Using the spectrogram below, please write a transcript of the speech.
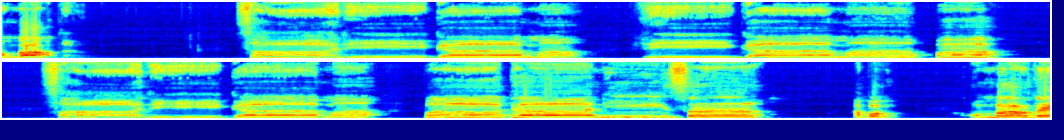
ഇനി ഒമ്പതാമത്തെ സാരി ഗമ രി പ സാരി ഗമ അപ്പം ഒമ്പതാമത്തെ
